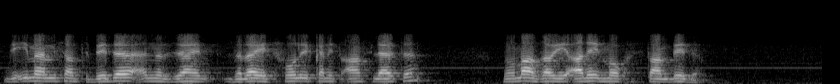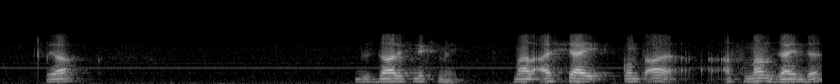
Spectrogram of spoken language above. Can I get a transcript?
de imam is aan te bidden en er zijn, de rij is vol, je kan niet aansluiten. Normaal zou je alleen mogen staan bidden. Ja. Dus daar is niks mee. Maar als jij komt als man zijnde,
